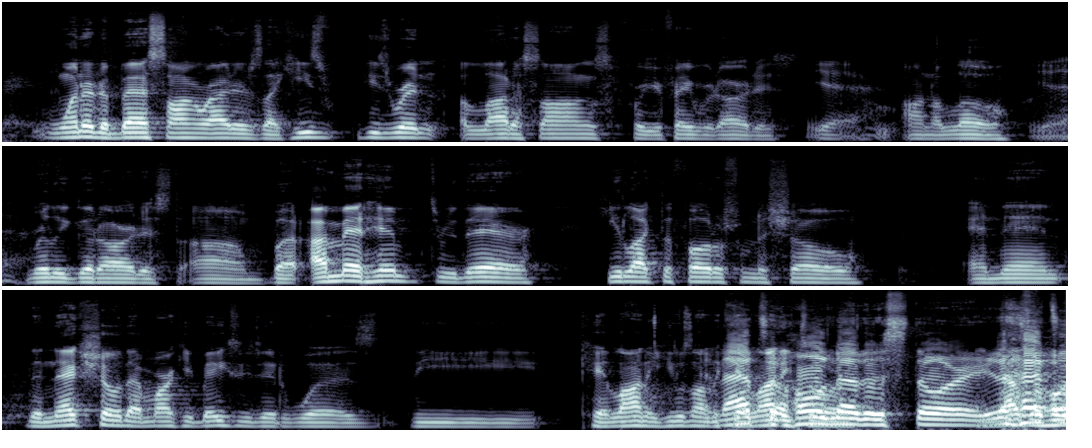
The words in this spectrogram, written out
one of the best songwriters. Like he's he's written a lot of songs for your favorite artists yeah. on a low. Yeah. really good artist. Um, but I met him through there. He liked the photos from the show, and then the next show that Marky Basie did was the Kehlani. He was on And the that's Kehlani a whole tour. nother story. And That's, a whole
